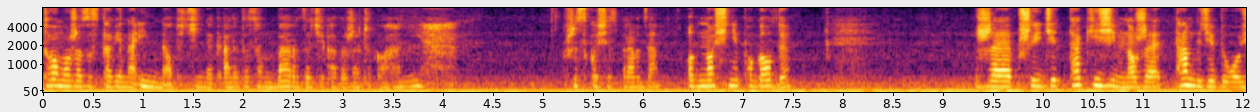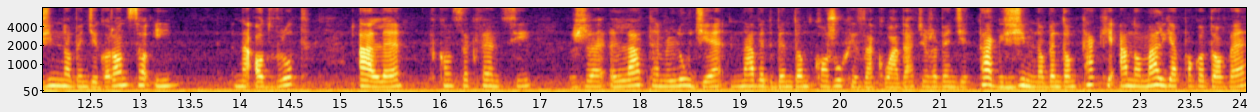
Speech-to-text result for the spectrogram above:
to może zostawię na inny odcinek, ale to są bardzo ciekawe rzeczy, kochani. Wszystko się sprawdza. Odnośnie pogody, że przyjdzie takie zimno, że tam, gdzie było zimno, będzie gorąco i na odwrót, ale w konsekwencji, że latem ludzie nawet będą kożuchy zakładać, że będzie tak zimno, będą takie anomalia pogodowe,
